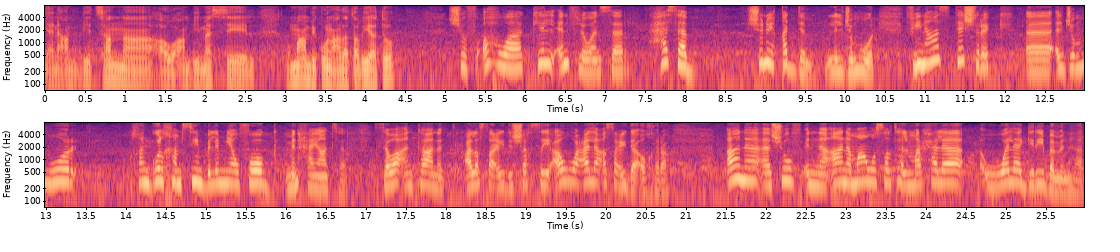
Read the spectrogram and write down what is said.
يعني عم بيتصنع أو عم بيمثل وما عم بيكون على طبيعته؟ شوف هو كل انفلونسر حسب شنو يقدم للجمهور. في ناس تشرك آه، الجمهور خلينا نقول 50% وفوق من حياتها سواء كانت على الصعيد الشخصي أو على اصعده أخرى. أنا أشوف إن أنا ما وصلت هالمرحلة ولا قريبة منها.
